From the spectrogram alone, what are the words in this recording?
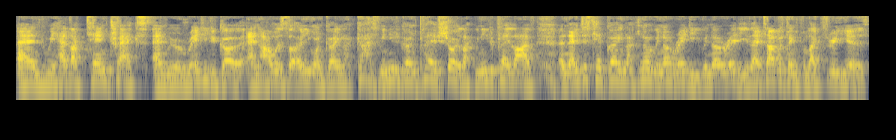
and we had like 10 tracks and we were ready to go. And i was the only one going like guys we need to go and play a show. Like we need to play live. And they just kept going like no we're not ready. We're not ready. That type of thing for like three years.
